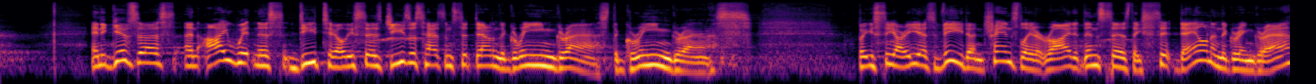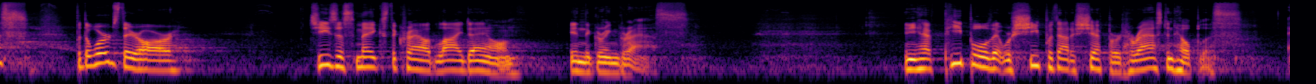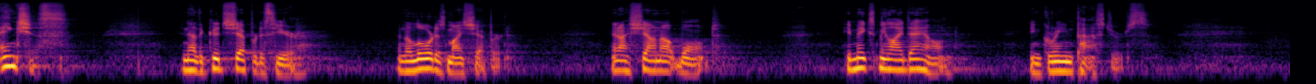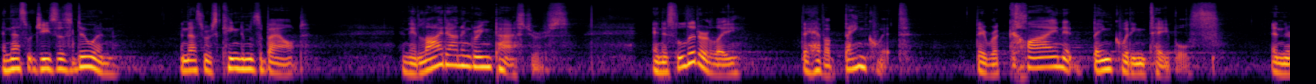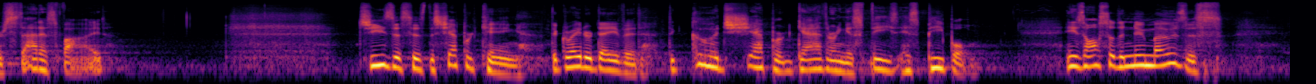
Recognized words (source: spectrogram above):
And he gives us an eyewitness detail. He says Jesus has him sit down in the green grass, the green grass. But you see, our ESV doesn't translate it right. It then says they sit down in the green grass. But the words there are Jesus makes the crowd lie down in the green grass. And you have people that were sheep without a shepherd, harassed and helpless, anxious. And now the good shepherd is here. And the Lord is my shepherd, and I shall not want. He makes me lie down in green pastures. And that's what Jesus is doing. And that's what his kingdom is about. And they lie down in green pastures. And it's literally, they have a banquet. They recline at banqueting tables and they're satisfied. Jesus is the shepherd king, the greater David, the good shepherd gathering his, his people. He's also the new Moses,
